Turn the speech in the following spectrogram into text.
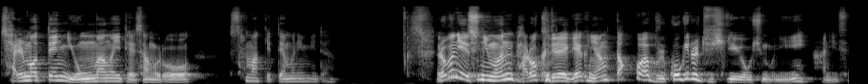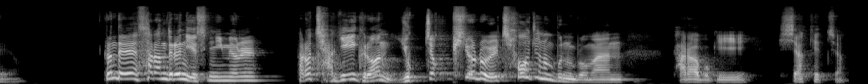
잘못된 욕망의 대상으로 삼았기 때문입니다. 여러분, 예수님은 바로 그들에게 그냥 떡과 물고기를 주시기 위해 오신 분이 아니세요. 그런데 사람들은 예수님을 바로 자기의 그런 육적 필요를 채워주는 분으로만 바라보기 시작했죠.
